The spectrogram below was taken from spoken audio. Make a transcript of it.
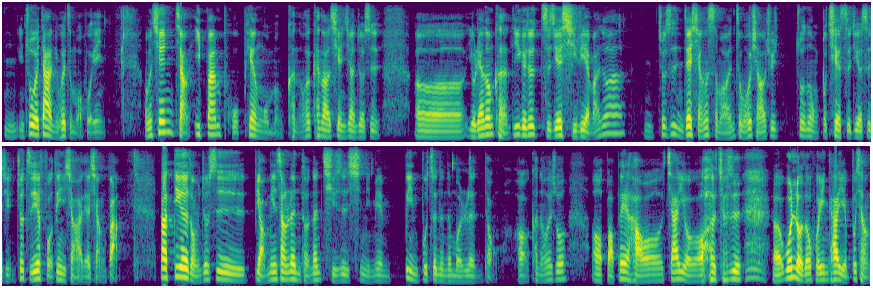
你你作为大人，你会怎么回应？我们先讲一般普遍我们可能会看到的现象，就是呃，有两种可能，第一个就直接洗脸嘛，是吧？你就是你在想什么？你怎么会想要去做那种不切实际的事情？就直接否定小孩的想法。那第二种就是表面上认同，但其实心里面并不真的那么认同。哦，可能会说哦，宝贝好哦，加油哦，就是呃温柔的回应他，也不想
